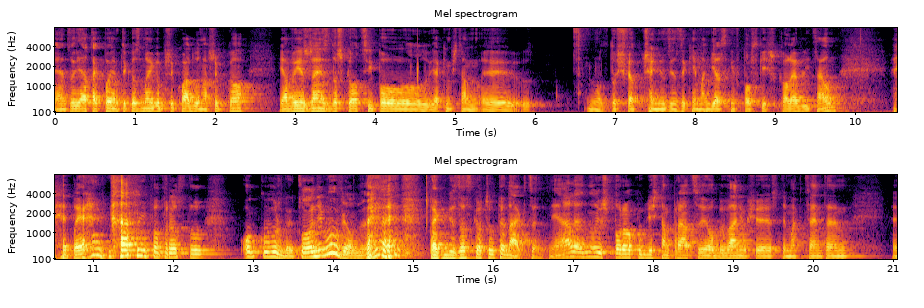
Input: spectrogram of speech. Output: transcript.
Nie? To ja tak powiem tylko z mojego przykładu na szybko. Ja wyjeżdżając do Szkocji po jakimś tam y, no, doświadczeniu z językiem angielskim w polskiej szkole w liceum, pojechałem tam i po prostu o kurde, co oni mówią? tak mnie zaskoczył ten akcent, nie? Ale no już po roku gdzieś tam pracy, obywaniu się z tym akcentem, yy,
